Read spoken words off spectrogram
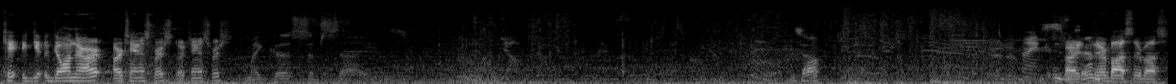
Okay, go on there, Art. Artanis first. Artanis first. My curse subsides. He's out. Nice. Alright, in. their boss, their boss.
